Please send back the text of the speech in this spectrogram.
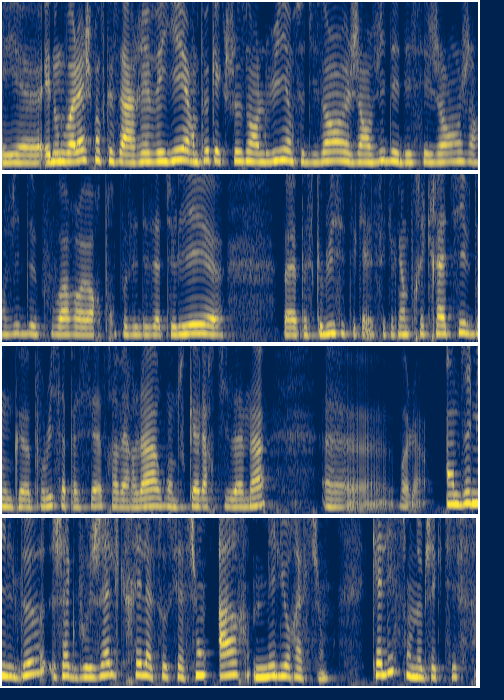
Euh, et, donc voilà, je pense que ça a réveillé un peu quelque chose en lui en se disant euh, j'ai envie d'aider ces gens, j'ai envie de pouvoir euh, leur proposer des ateliers. Bah, parce que lui, c'est quelqu'un de très créatif, donc pour lui, ça passait à travers l'art ou en tout cas l'artisanat. voilà. En 2002, Jacques Vogel crée l'association Art Mélioration. Quel est son objectif?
